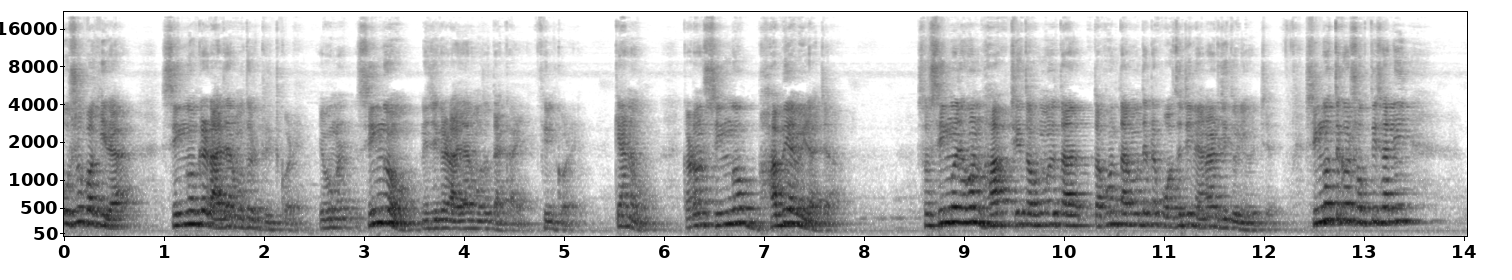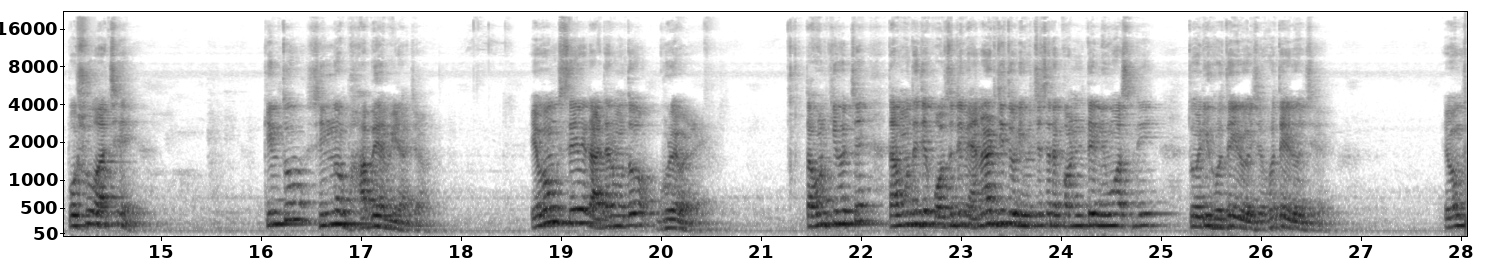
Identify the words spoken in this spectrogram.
পশু পাখিরা সিংহকে রাজার মতো ট্রিট করে এবং সিংহ নিজেকে রাজার মতো দেখায় ফিল করে। কেন? কারণ সিংহ ভাবে আমি রাজা। সো সিংহ যখন ভাবছে, তখন তার তখন তার মধ্যে একটা পজিটিভ এনার্জি তৈরি হচ্ছে। সিংহ থেকেও শক্তিশালী পশু আছে, কিন্তু সিংহ ভাবে আমি রাজা। এবং সে রাজার মতো ঘুরে বেড়ায়। তখন কি হচ্ছে? তার মধ্যে যে পজিটিভ এনার্জি তৈরি হচ্ছে, সেটা কন্টিনিউয়াসলি তৈরি হতেই রয়েছে হতেই রয়েছে। এবং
